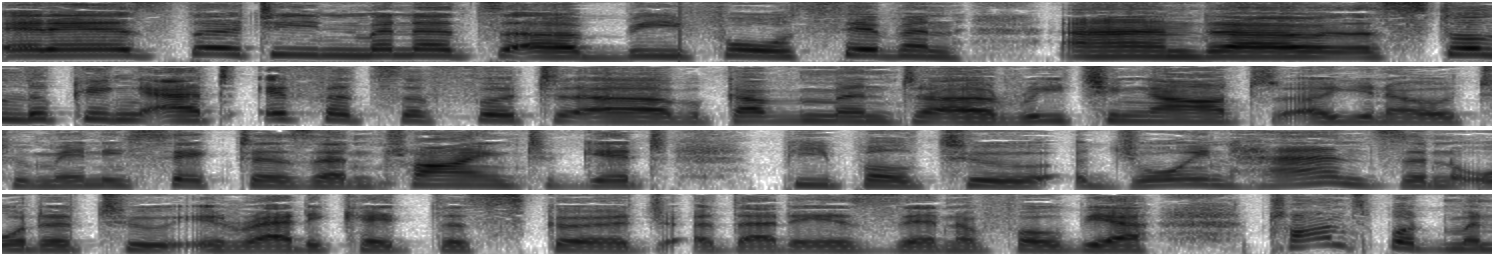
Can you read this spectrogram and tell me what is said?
It is 13 minutes uh, before 7 and uh, still looking at efforts afoot, uh, government uh, reaching out, uh, you know, to many sectors and trying to get people to join hands in order to eradicate the scourge that is xenophobia. Transport Minister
